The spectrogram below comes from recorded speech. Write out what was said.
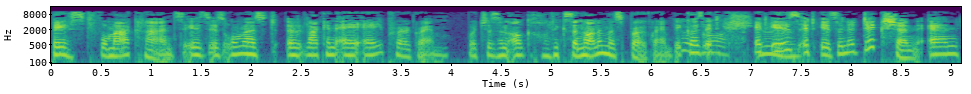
best for my clients is is almost uh, like an AA program, which is an Alcoholics Anonymous program, because it gosh. it is it is an addiction, and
